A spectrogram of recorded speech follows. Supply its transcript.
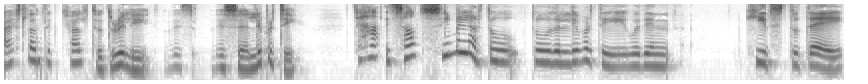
Icelandic childhood, really. This this uh, liberty. Yeah, it sounds similar to, to the liberty within kids today.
